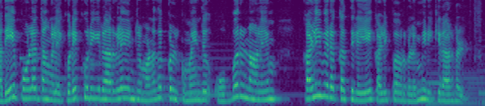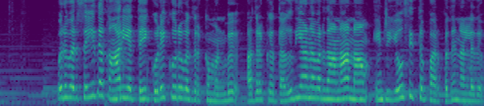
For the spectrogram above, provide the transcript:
அதே போல தங்களை குறை கூறுகிறார்களே என்று மனதுக்குள் குமைந்து ஒவ்வொரு நாளையும் கழிவிறக்கத்திலேயே கழிப்பவர்களும் இருக்கிறார்கள். ஒருவர் செய்த காரியத்தை குறை கூறுவதற்கு முன்பு அதற்கு தகுதியானவர்தானா நாம் என்று யோசித்து பார்ப்பது நல்லது.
